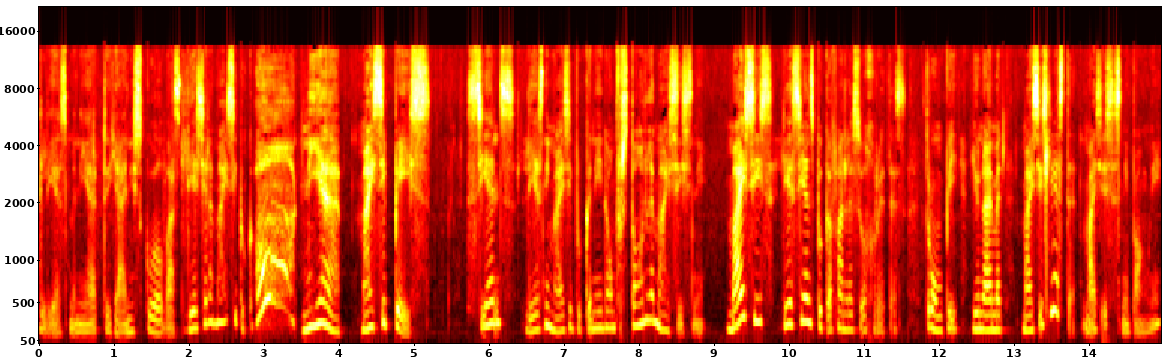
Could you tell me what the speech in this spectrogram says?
gelees meneer toe jy in die skool was? Lees julle meisieboeke? Oh, nee, meisiepes. Seuns lees nie meisieboeke nie, dan verstaan hulle meisies nie. Meisies lees seunsboeke van hulle so groot is. Trompie, you name it. Meisies lees dit. Meisies is nie bang nie.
